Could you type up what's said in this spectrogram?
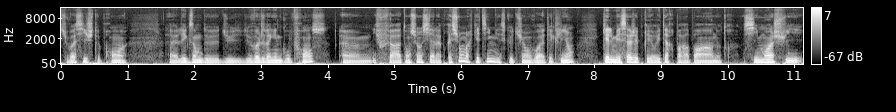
tu vois, si je te prends l'exemple du, du Volkswagen Group France, euh, il faut faire attention aussi à la pression marketing. Est-ce que tu envoies à tes clients? Quel message est prioritaire par rapport à un autre? Si moi je suis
